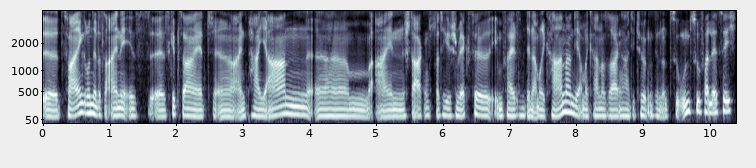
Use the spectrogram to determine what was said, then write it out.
äh, zwei Gründe. Das eine ist, äh, es gibt seit äh, ein paar Jahren ähm, einen starken strategischen Wechsel im Verhältnis mit den Amerikanern. Die Amerikaner sagen halt, die Türken sind uns zu unzuverlässig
